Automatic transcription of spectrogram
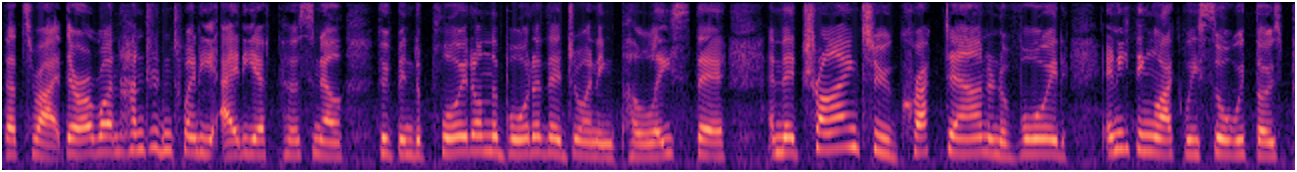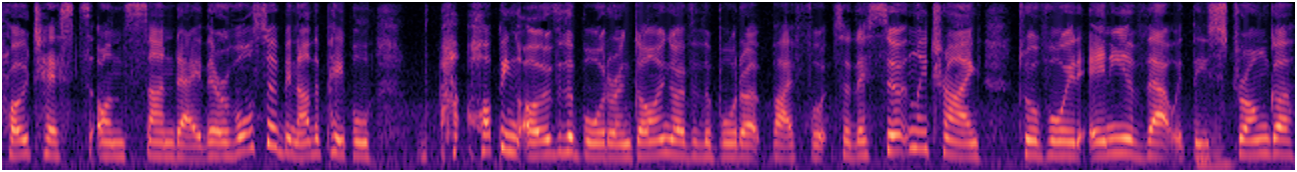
That's right. There are 120 ADF personnel who've been deployed on the border. They're joining police there and they're trying to crack down and avoid anything like we saw with those protests on Sunday. There have also been other people hopping over the border and going over the border by foot. So they're certainly trying to avoid any of that with these stronger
